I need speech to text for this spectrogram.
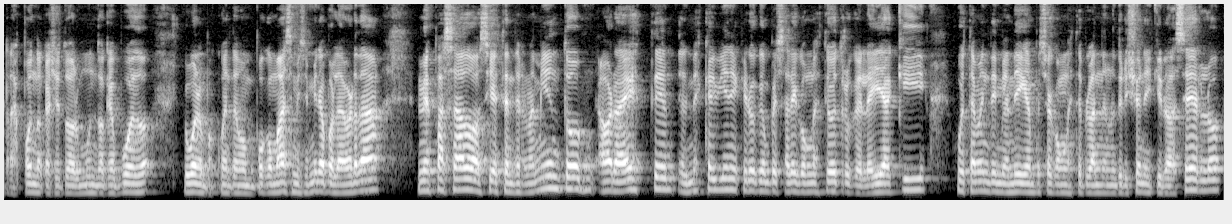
respondo casi todo el mundo que puedo. Y bueno, pues cuéntame un poco más. Y me dice, mira, pues la verdad, el mes pasado hacía este entrenamiento, ahora este, el mes que viene creo que empezaré con este otro que leí aquí. Justamente mi amiga empezó con este plan de nutrición y quiero hacerlo.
